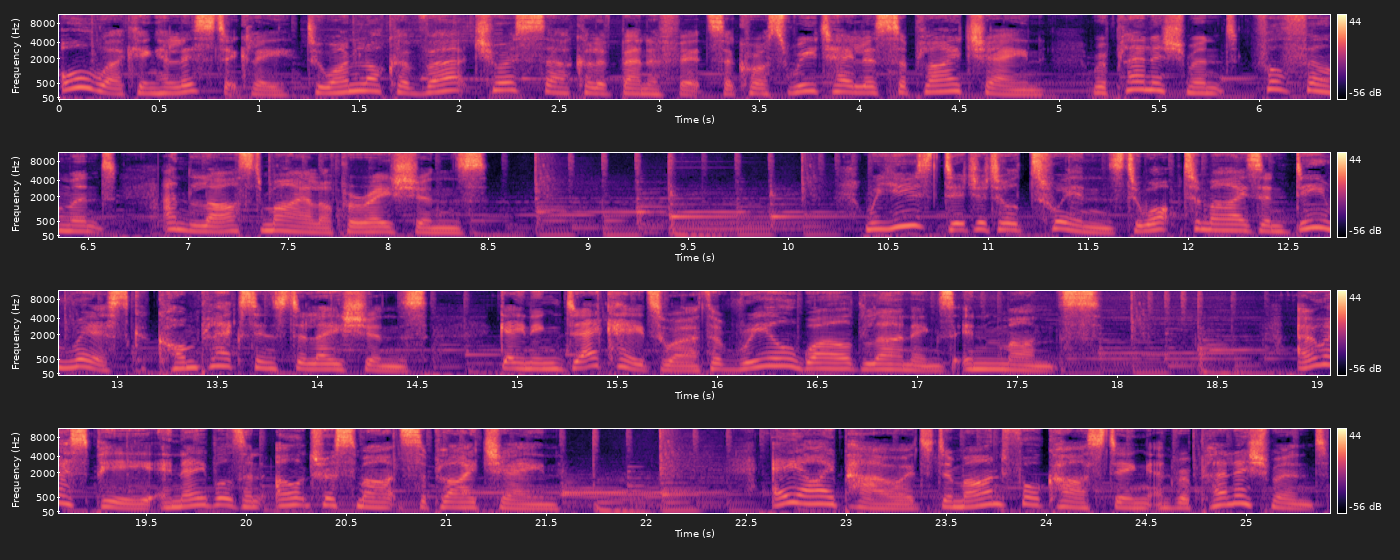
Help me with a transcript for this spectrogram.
All working holistically to unlock a virtuous circle of benefits across retailers' supply chain, replenishment, fulfillment and last mile operations. We use digital twins to optimise and de-risk complex installations, gaining decades worth of real-world learnings in months. OSP enables an ultra-smart supply chain. AI-powered demand forecasting and replenishment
